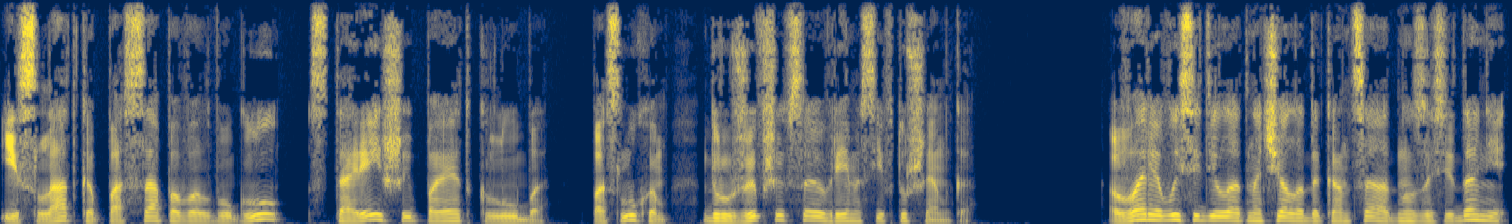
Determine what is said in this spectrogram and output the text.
И сладко посапывал в углу старейший поэт клуба, по слухам, друживший в свое время с Евтушенко. Варя высидела от начала до конца одно заседание,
